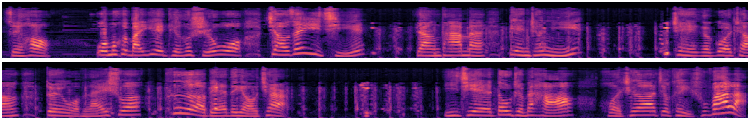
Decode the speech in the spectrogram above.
最后，我们会把液体和食物搅在一起，让它们变成泥。这个过程对我们来说特别的有趣儿。一切都准备好，火车就可以出发了。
